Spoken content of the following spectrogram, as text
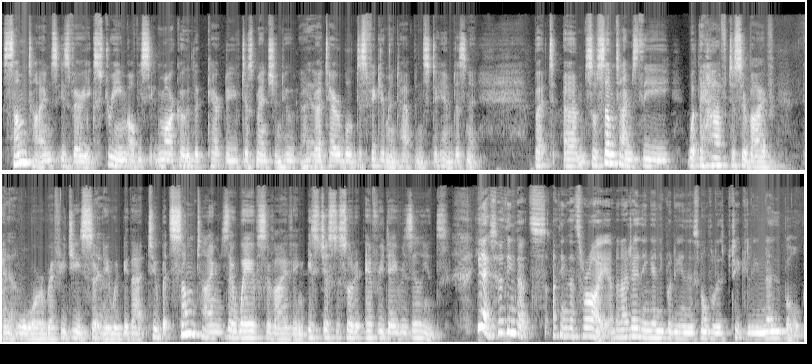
sometimes is very extreme. Obviously, Marco, the character you've just mentioned, who had a terrible disfigurement happens to him, doesn't it? But um, so sometimes the what they have to survive and war, refugees certainly would be that too. But sometimes their way of surviving is just a sort of everyday resilience. Yes, I think that's I think that's right. I mean, I don't think anybody in this novel is particularly noble,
